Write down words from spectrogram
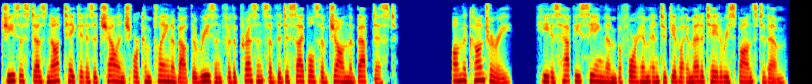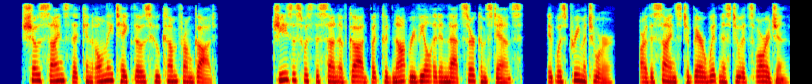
Jesus does not take it as a challenge or complain about the reason for the presence of the disciples of John the Baptist. On the contrary, he is happy seeing them before him and to give a meditate response to them, shows signs that can only take those who come from God. Jesus was the Son of God but could not reveal it in that circumstance, it was premature, are the signs to bear witness to its origin.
